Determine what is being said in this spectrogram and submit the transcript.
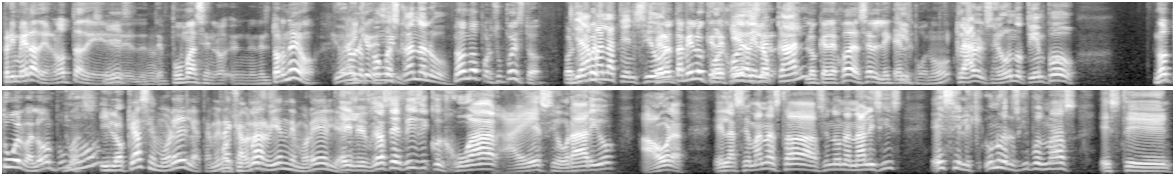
Primera derrota de, Sí, de- sí. de Pumas en, lo- en- el torneo. Yo no Hay le que pongo decirlo. escándalo. No, no, por supuesto. por Llama supuesto. la atención Pero también lo que dejó de, de hacer, local- lo que dejó de hacer el equipo, ¿no? Claro, el segundo tiempo, No tuvo el balón, Pumas. Y lo que hace Morelia, también Por hay que hablar bien de Morelia. el desgaste físico y jugar a ese horario. Ahora, en la semana estaba haciendo un análisis. Es el uno de los equipos más este,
